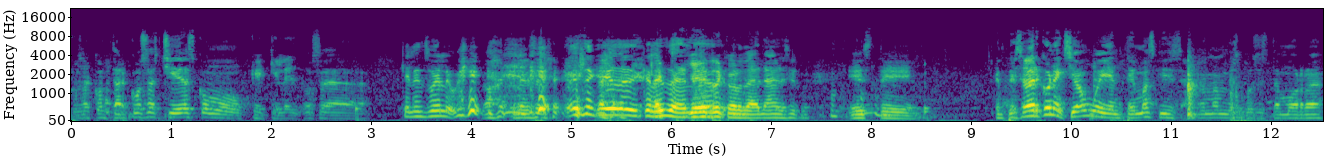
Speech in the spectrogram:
pues a contar cosas chidas como que, que les o sea ¿Qué les duele, güey? No, que les- Ese que que les duele. Quieres recordar, nada. Este. Empezó a haber conexión, güey, en temas que dices, ah, no mames, pues esta morra.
